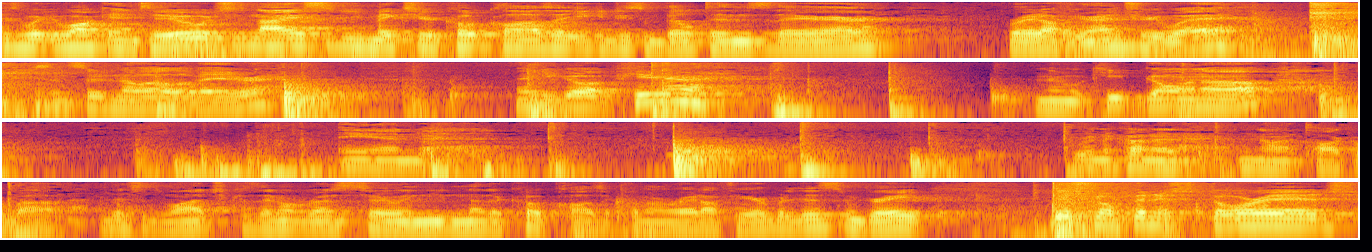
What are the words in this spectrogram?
is what you walk into, which is nice. You makes your coat closet. You can do some built-ins there, right off your entryway, since there's no elevator. Then you go up here, and then we'll keep going up. And we're gonna kind of not talk about this as much because I don't necessarily need another coat closet coming right off here, but it is some great additional finished storage.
